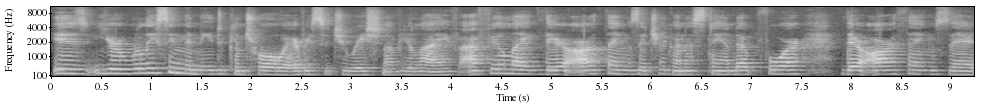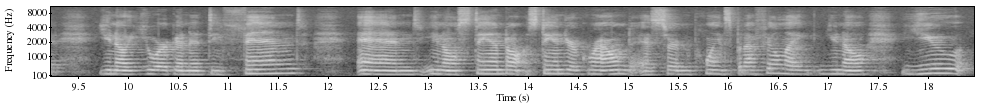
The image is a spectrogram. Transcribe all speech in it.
is you're releasing the need to control every situation of your life. I feel like there are things that you're going to stand up for. There are things that, you know, you are going to defend and you know stand on stand your ground at certain points. But i feel like you know you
